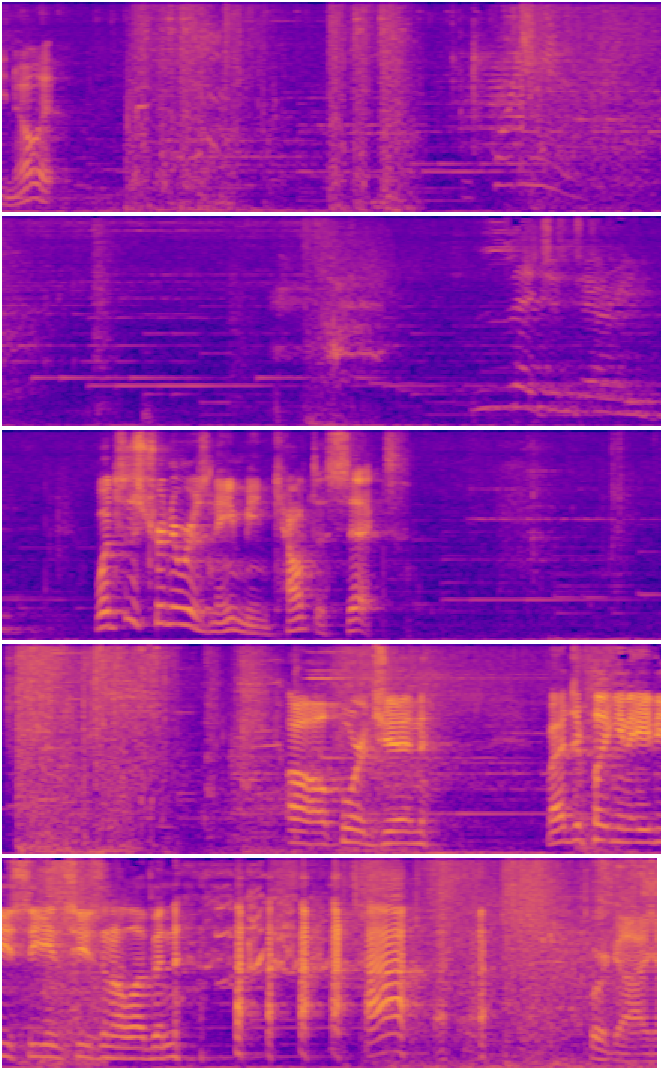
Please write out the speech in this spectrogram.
You know it. Legendary. What's this Trinity's name mean? Count to six. Oh, poor Jhin. Imagine playing an ADC in season 11. poor guy.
